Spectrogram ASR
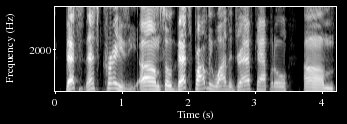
that's that's crazy. Um, so that's probably why the draft capital um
